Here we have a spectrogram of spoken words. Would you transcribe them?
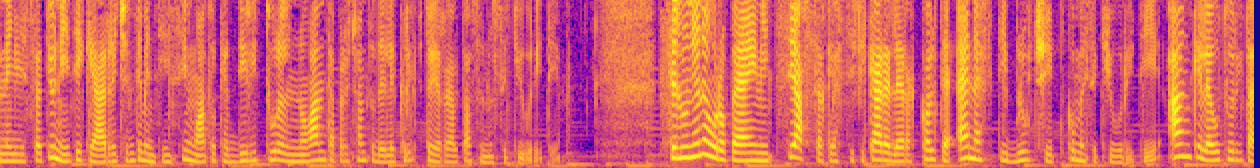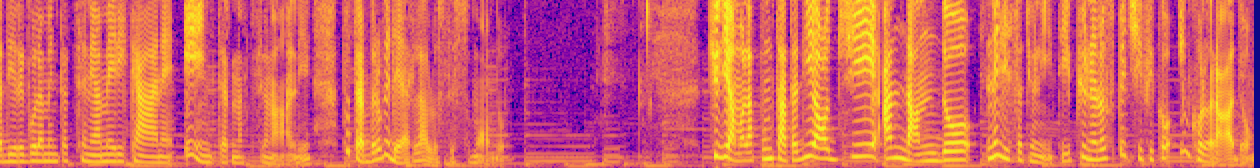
negli Stati Uniti che ha recentemente insinuato che addirittura il 90% delle cripto in realtà sono security. Se l'Unione Europea iniziasse a classificare le raccolte NFT blue chip come security, anche le autorità di regolamentazione americane e internazionali potrebbero vederla allo stesso modo. Chiudiamo la puntata di oggi andando negli Stati Uniti, più nello specifico in Colorado.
